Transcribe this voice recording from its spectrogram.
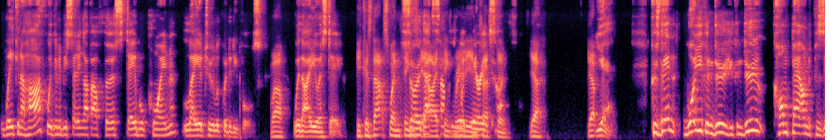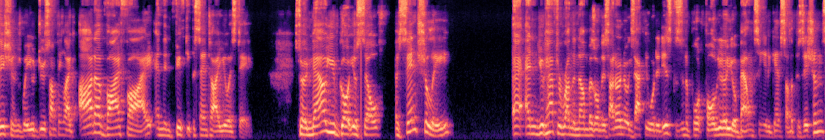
week and a half we're going to be setting up our first stable coin layer 2 liquidity pools wow with IUSD because that's when things so get I think really interesting yeah yep. yeah because then what you can do you can do compound positions where you do something like ADA VyFi and then 50% IUSD so now you've got yourself essentially and you'd have to run the numbers on this I don't know exactly what it is because in a portfolio you're balancing it against other positions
